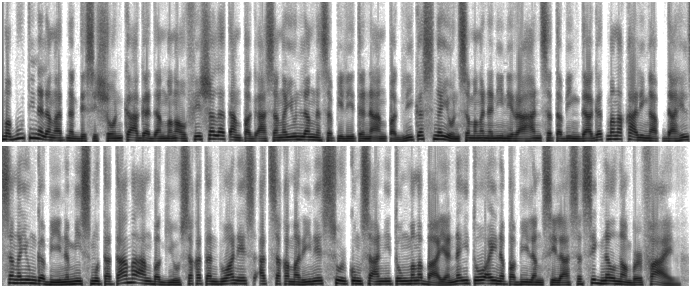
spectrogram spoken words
mabuti na lang at nagdesisyon kaagad ang mga official at ang pag-asa ngayon lang nasa pilitan na ang paglikas ngayon sa mga naninirahan sa tabing dagat mga kalingap dahil sa ngayong gabi na mismo tatama ang bagyo sa Catanduanes at sa Camarines Sur kung saan itong mga bayan na ito ay napabilang sila sa signal number 5.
